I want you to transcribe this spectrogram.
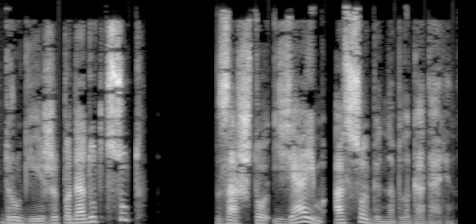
другие же подадут в суд, за что я им особенно благодарен.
